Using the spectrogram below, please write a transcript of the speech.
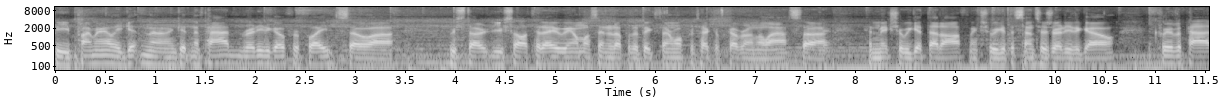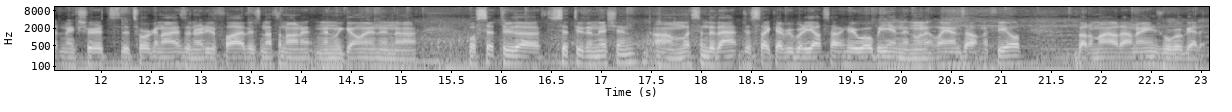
be primarily getting the getting the pad ready to go for flight. So uh, we start. You saw today. We almost ended up with a big thermal protective cover on the last. Uh, and make sure we get that off. Make sure we get the sensors ready to go. Clear the pad. Make sure it's it's organized and ready to fly. There's nothing on it, and then we go in and uh, we'll sit through the sit through the mission. Um, listen to that, just like everybody else out here will be. And then when it lands out in the field, about a mile downrange, we'll go get it.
